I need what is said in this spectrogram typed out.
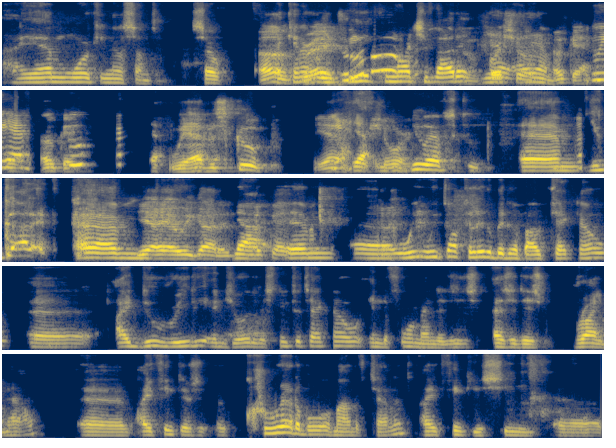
I am working on something. So Oh, I cannot great. reveal too much about it. For yeah, sure. Okay. We have okay. Yeah. We have a scoop. Yeah, yes. yeah, sure. You do have scoop. Um, you got it. Um, yeah, yeah, we got it. Yeah. Okay. Um, uh, we, we talked a little bit about techno. Uh, I do really enjoy listening to techno in the format it is, as it is right now. Uh, I think there's a credible amount of talent. I think you see uh,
